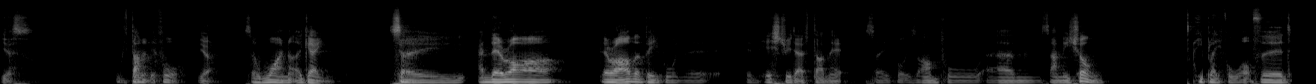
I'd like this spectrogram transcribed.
Yes. We've done it before. Yeah. So why not again? So and there are there are other people in the in history that have done it. So for example, um, Sammy Chung, he played for Watford.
